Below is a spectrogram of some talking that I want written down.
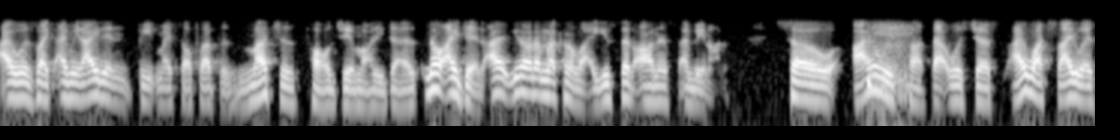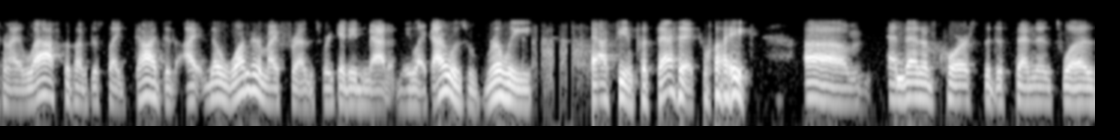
I was like, I mean, I didn't beat myself up as much as Paul Giamatti does. No, I did. I, you know what? I'm not gonna lie. You said honest. I'm being honest. So I always thought that was just. I watched Sideways and I laughed because I'm just like, God, did I? No wonder my friends were getting mad at me. Like I was really acting pathetic. Like, um, and then of course the Descendants was.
